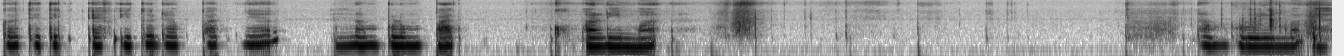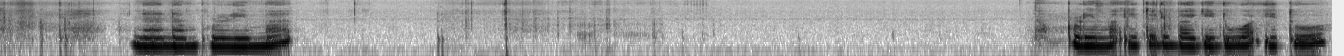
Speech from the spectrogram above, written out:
ke titik F itu dapatnya 64,5 65 ya. Nah 65 65 itu dibagi dua itu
